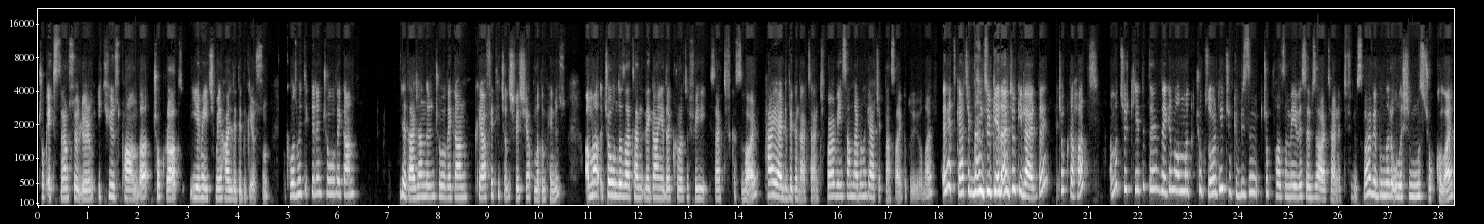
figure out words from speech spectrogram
çok ekstrem söylüyorum 200 pound'a çok rahat yeme içmeyi halledebiliyorsun. Kozmetiklerin çoğu vegan, deterjanların çoğu vegan, kıyafet hiç alışveriş yapmadım henüz. Ama çoğunda zaten vegan ya da cruelty free sertifikası var. Her yerde vegan alternatif var ve insanlar buna gerçekten saygı duyuyorlar. Evet gerçekten Türkiye'den çok ileride. Çok rahat ama Türkiye'de de vegan olmak çok zor değil çünkü bizim çok fazla meyve sebze alternatifimiz var ve bunlara ulaşımımız çok kolay.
